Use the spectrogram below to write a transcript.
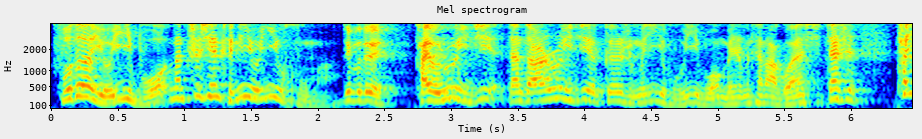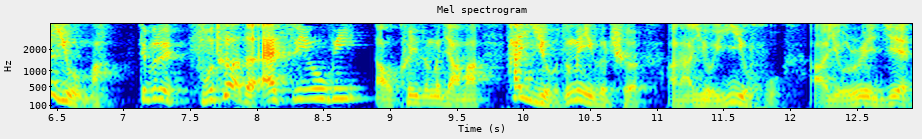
福特有翼博，那之前肯定有翼虎嘛，对不对？还有锐界，但当然锐界跟什么翼虎、翼博没什么太大关系，但是它有嘛，对不对？福特的 SUV 啊，我可以这么讲吗？它有这么一个车啊，有翼虎啊，有锐界，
